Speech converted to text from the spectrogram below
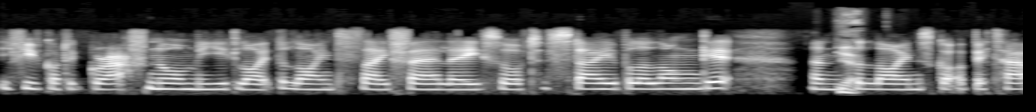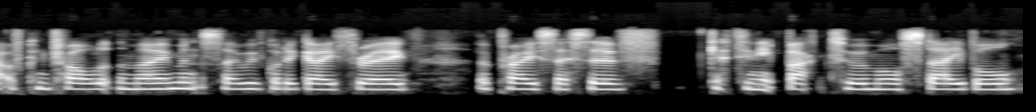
if you've got a graph, normally you'd like the line to stay fairly sort of stable along it, and yeah. the line's got a bit out of control at the moment. So we've got to go through a process of getting it back to a more stable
